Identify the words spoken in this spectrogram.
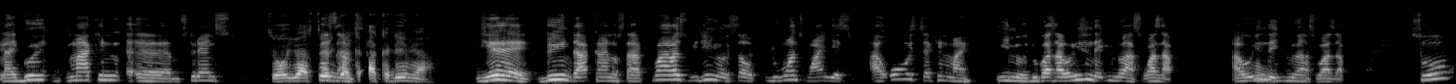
like going marking um, students so you are still in the academia. Yeah, doing that kind of stuff. Whilst within yourself, you want one yes. I always checking my email because I was using the email as WhatsApp. I was using the hmm. email as WhatsApp. So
